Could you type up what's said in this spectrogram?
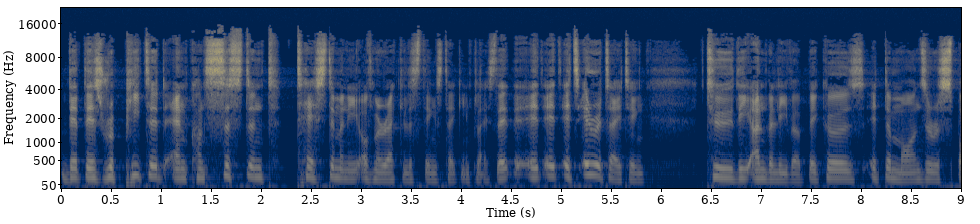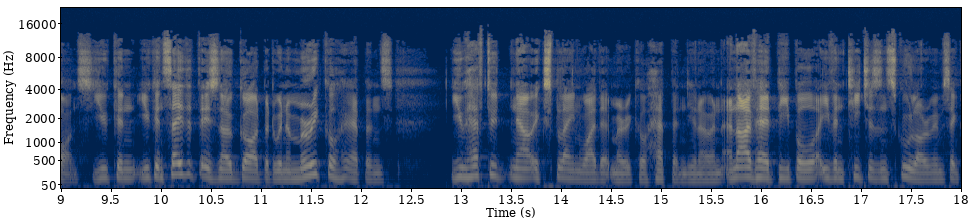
that there's repeated and consistent testimony of miraculous things taking place. It, it, it, it's irritating to the unbeliever because it demands a response. You can, you can say that there's no God, but when a miracle happens, you have to now explain why that miracle happened, you know. And, and I've had people, even teachers in school, I remember saying,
